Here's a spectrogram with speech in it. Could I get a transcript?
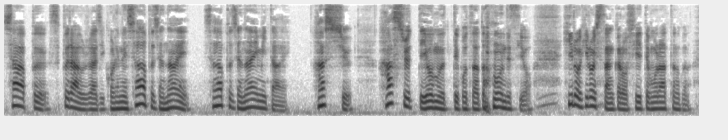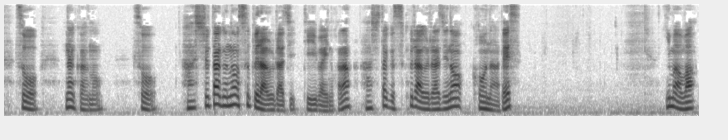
シャープ、スプラウラジ。これね、シャープじゃない。シャープじゃないみたい。ハッシュ。ハッシュって読むってことだと思うんですよ。ヒロヒロシさんから教えてもらったのかな。そう。なんかあの、そう。ハッシュタグのスプラウラジって言えばいいのかな。ハッシュタグスプラウラジのコーナーです。今は、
